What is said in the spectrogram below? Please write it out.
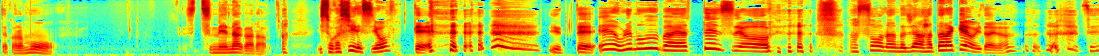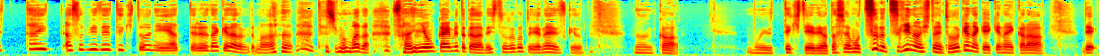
だからもう、詰めながら、あ、忙しいですよ。って 言って、えー、俺もウーバーやってんすよ。あ、そうなんだ、じゃあ働けよ。みたいな。絶対遊びで適当にやってるだけだろ。みたいな。まあ、私もまだ3、4回目とかなんで人のこと言えないですけど、なんか、もう言ってきて、で、私はもうすぐ次の人に届けなきゃいけないから、で、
